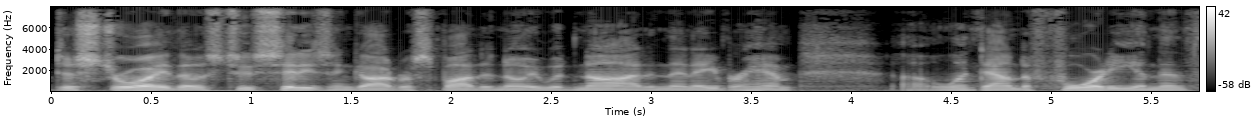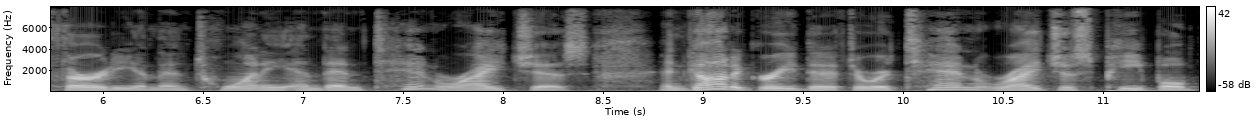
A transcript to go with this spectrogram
destroy those two cities? And God responded, no, he would not. And then Abraham uh, went down to 40 and then 30 and then 20 and then 10 righteous. And god agreed that if there were 10 righteous people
